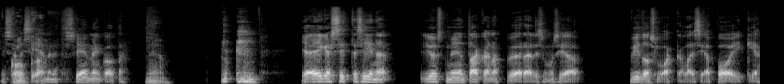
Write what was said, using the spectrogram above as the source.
missä kota. oli siemenet, siemenkota. Yeah. ja eikä sitten siinä just meidän takana pyöräili semmoisia vitosluokkalaisia poikia,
